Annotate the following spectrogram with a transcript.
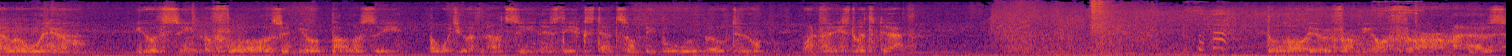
Hello, William. You have seen the flaws in your policy, but what you have not seen is the extent some people will go to when faced with death. The lawyer from your firm has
